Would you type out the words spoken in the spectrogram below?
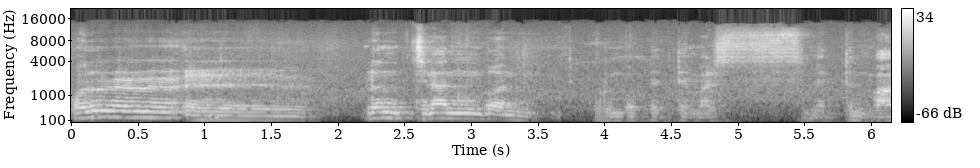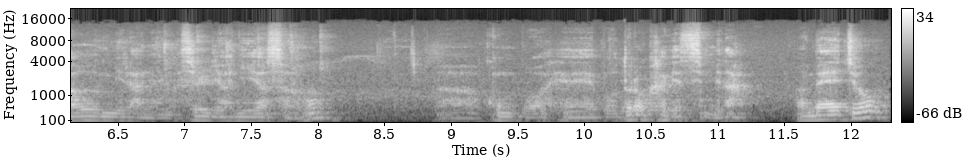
오늘은 지난번 구름법회 때 말씀 했던 마음이라는 것을 연이어서 어, 공부해 보도록 하겠습니다. 어, 매주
